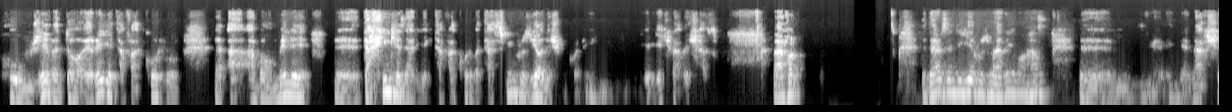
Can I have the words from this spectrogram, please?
حوزه و دائره تفکر رو عوامل دخیل در یک تفکر و تصمیم رو زیادش می‌کنه. یک روش هست. حال در زندگی روزمره ما هم نقش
